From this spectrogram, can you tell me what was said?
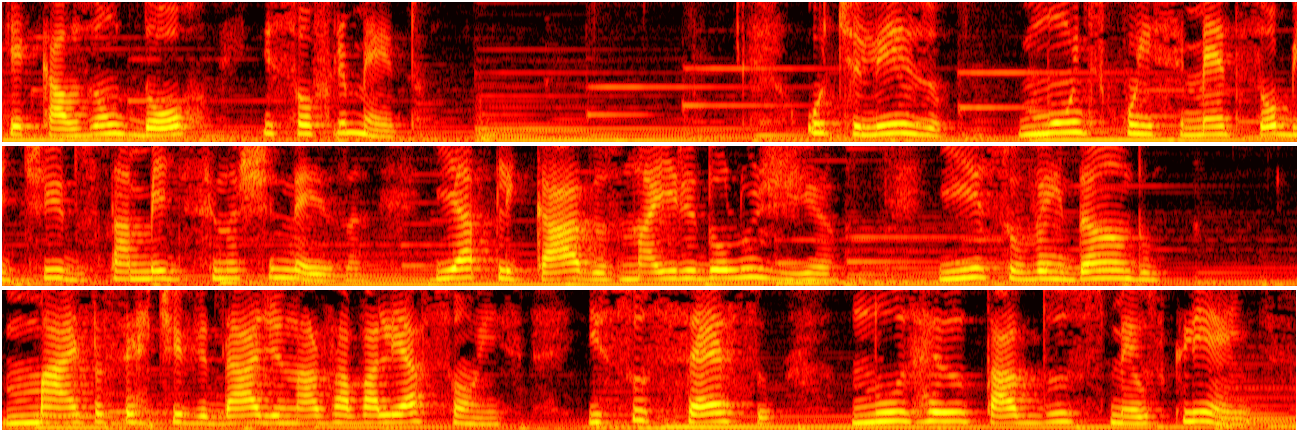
que causam dor e sofrimento. Utilizo muitos conhecimentos obtidos na medicina chinesa e aplicados na iridologia, e isso vem dando mais assertividade nas avaliações e sucesso nos resultados dos meus clientes.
